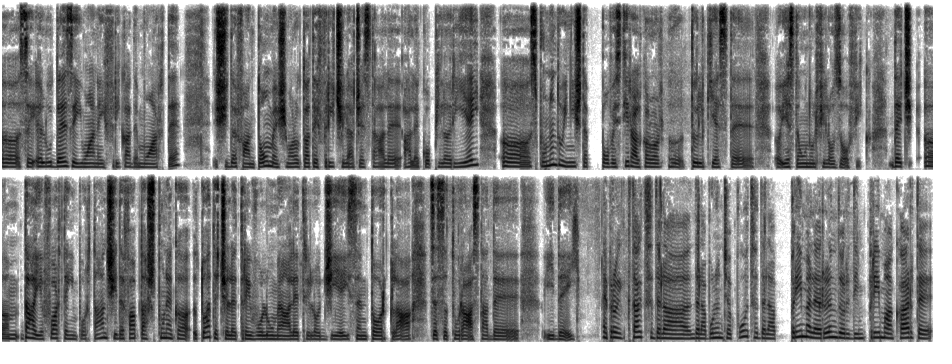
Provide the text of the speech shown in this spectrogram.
uh, să-i eludeze Ioanei frica de moarte și de fantome și, mă rog, toate fricile acestea ale, ale copilăriei, uh, spunându-i niște povestiri al căror tâlc este, este unul filozofic. Deci, um, da, e foarte important și, de fapt, aș spune că toate cele trei volume ale trilogiei se întorc la țesătura asta de idei. Ai proiectat de la, de la bun început, de la primele rânduri din prima carte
